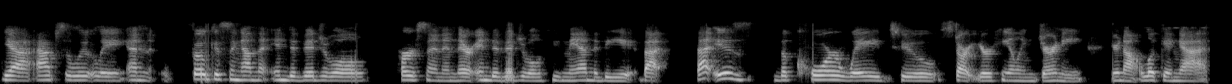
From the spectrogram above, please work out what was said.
Yeah, absolutely. And focusing on the individual person and their individual humanity, that that is the core way to start your healing journey. You're not looking at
